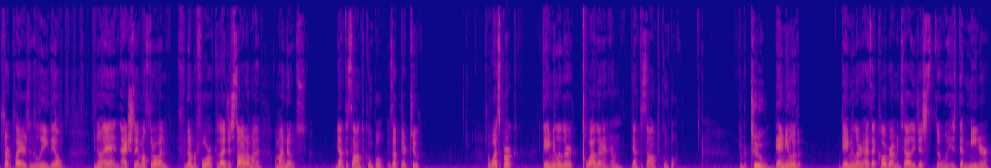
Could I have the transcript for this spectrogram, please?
certain players in the league. They don't, you know. And actually, I'm gonna throw in number four because I just saw it on my on my notes. Giannis Antetokounmpo is up there too. So Westbrook, Damian Lillard, Kawhi Leonard, and Giannis Antetokounmpo. Number two, Damian Lillard. Damian Lillard has that Kobe Bryant mentality, just the his demeanor,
